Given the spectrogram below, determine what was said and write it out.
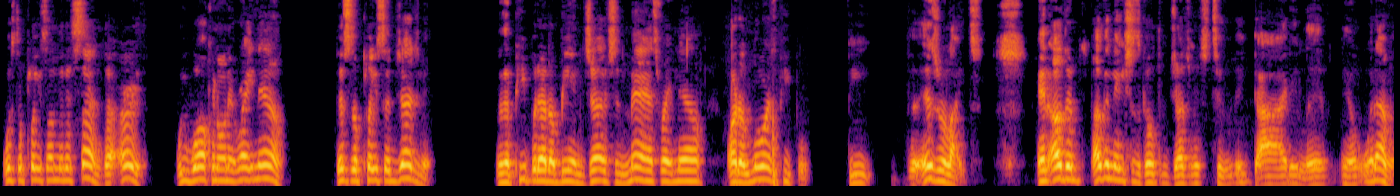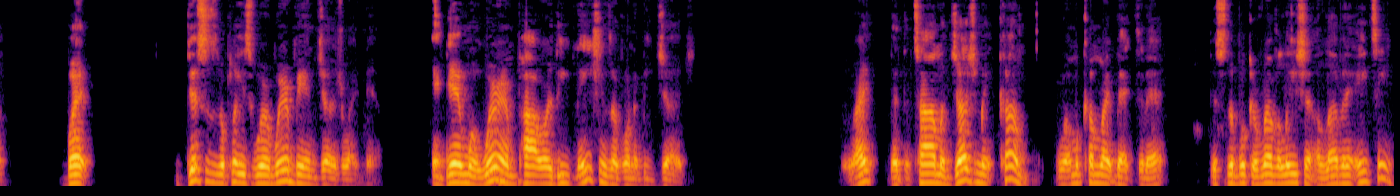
What's the place under the sun? The earth. We walking on it right now. This is a place of judgment. And the people that are being judged in mass right now are the Lord's people, the the Israelites. And other other nations go through judgments too. They die, they live, you know, whatever. But this is the place where we're being judged right now. And then when we're in power, these nations are going to be judged. Right? That the time of judgment come. Well, I'm gonna come right back to that. This is the book of Revelation 11 and 18.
